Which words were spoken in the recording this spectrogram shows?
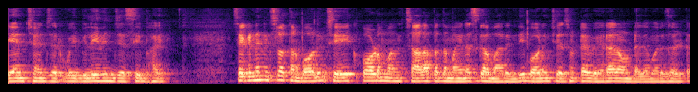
Game changer why believe in Jassi భాయ్ సెకండ్ ఇన్నింగ్స్లో తను బౌలింగ్ చేయకపోవడం మనకు చాలా పెద్ద మైనస్గా మారింది. బౌలింగ్ చేస్తుంటే వేరేలా ఉండేదేమో రిజల్ట్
